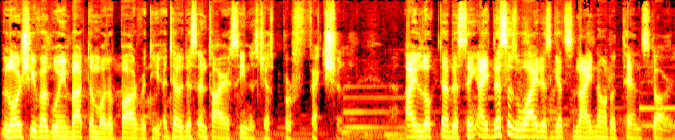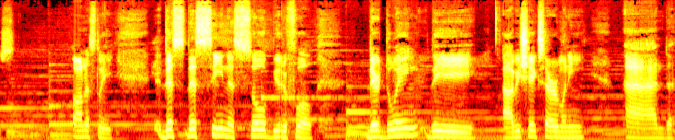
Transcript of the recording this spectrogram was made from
lord shiva going back to mother parvati i tell you this entire scene is just perfection I looked at this thing. I, this is why this gets nine out of ten stars. Honestly, this this scene is so beautiful. They're doing the Abhishek ceremony, and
